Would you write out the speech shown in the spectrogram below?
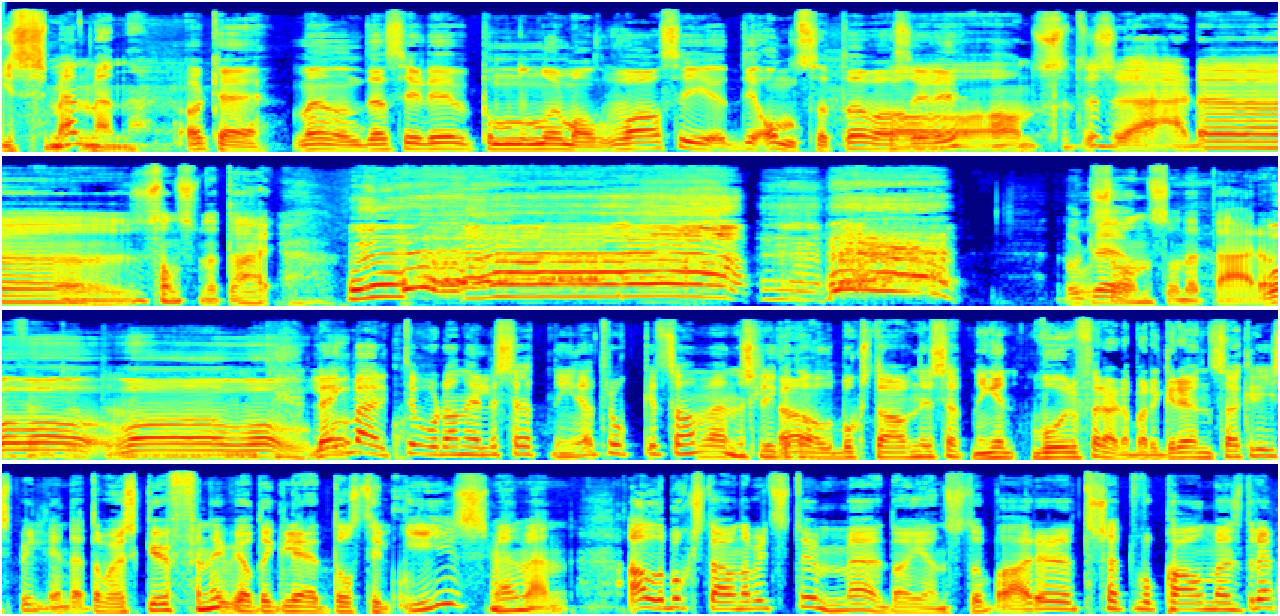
is, men, men. Ok, men det sier de på normal... Hva sier de ansatte? Hva sier de? På ansatte så er det sånn som dette her. Noe Ok. sånn som dette her. Hva, hva, hva, hva, Legg merke til hvordan hele setningen er trukket sammen, slik at Ja. alle bokstavene i setningen 'Hvorfor er det bare grønnsaker i isbildet?' Dette var jo skuffende, vi hadde gledet oss til is', men, men. Alle bokstavene har blitt stumme, da gjenstår bare rett og slett vokalmønsteret.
